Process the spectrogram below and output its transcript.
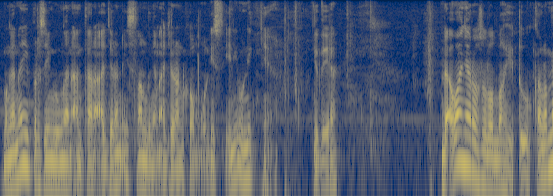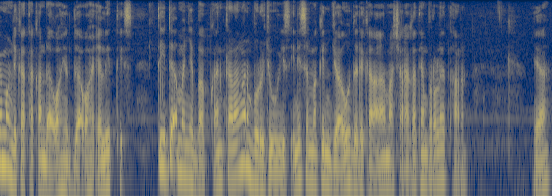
Mengenai persinggungan antara ajaran Islam dengan ajaran komunis ini uniknya gitu ya. Dakwahnya Rasulullah itu kalau memang dikatakan dakwahnya dakwah elitis tidak menyebabkan kalangan borjuis ini semakin jauh dari kalangan masyarakat yang proletar. Ya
